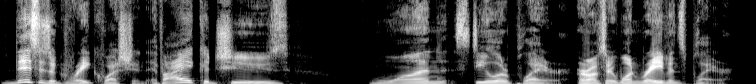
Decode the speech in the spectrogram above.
This is a great question. If I could choose one Steeler player, or I'm sorry, one Ravens player,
